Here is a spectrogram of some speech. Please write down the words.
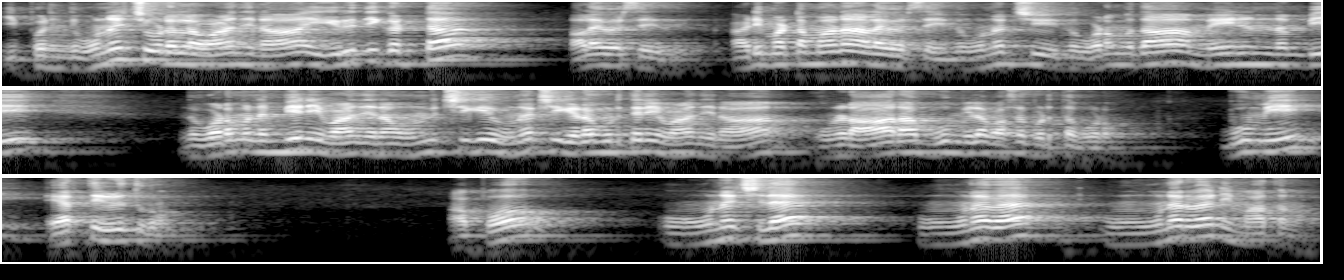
இப்போ இந்த உணர்ச்சி உடலில் வாழ்ந்தினா இறுதிக்கட்டாக அலைவரிசை இது அடிமட்டமான அலைவரிசை இந்த உணர்ச்சி இந்த உடம்பு தான் மெயின்னு நம்பி இந்த உடம்பை நம்பியே நீ வாழ்ந்தினா உணர்ச்சிக்கு உணர்ச்சிக்கு இடம் கொடுத்தே நீ வாழ்ந்தினா உன்னோட ஆறா பூமியில் வசப்படுத்தப்படும். பூமி எர்த்து இழுத்துக்கும். அப்போது உன் உணர்ச்சியில் உன் உணவை உன் உணர்வை நீ மாற்றணும்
